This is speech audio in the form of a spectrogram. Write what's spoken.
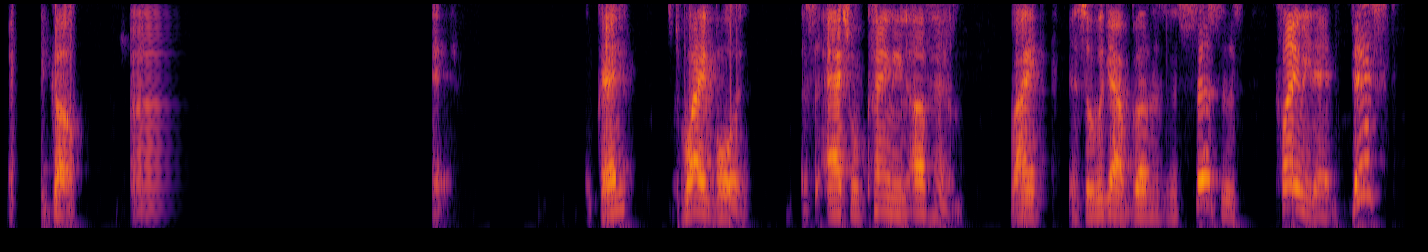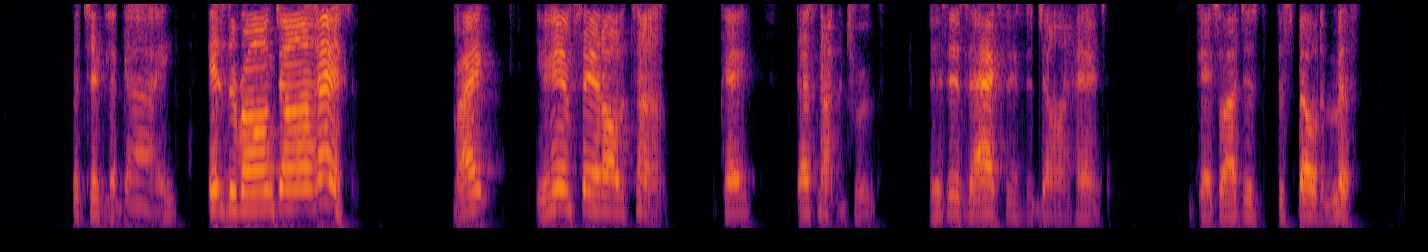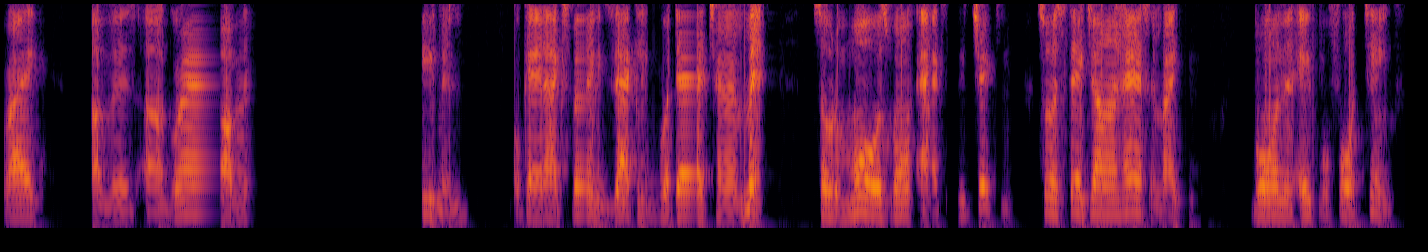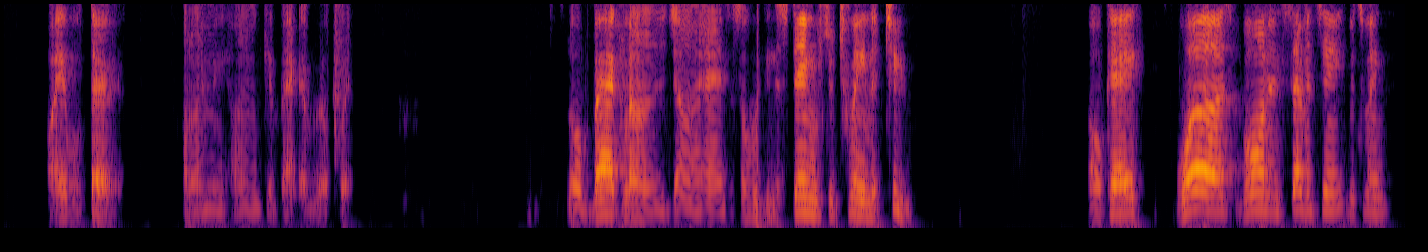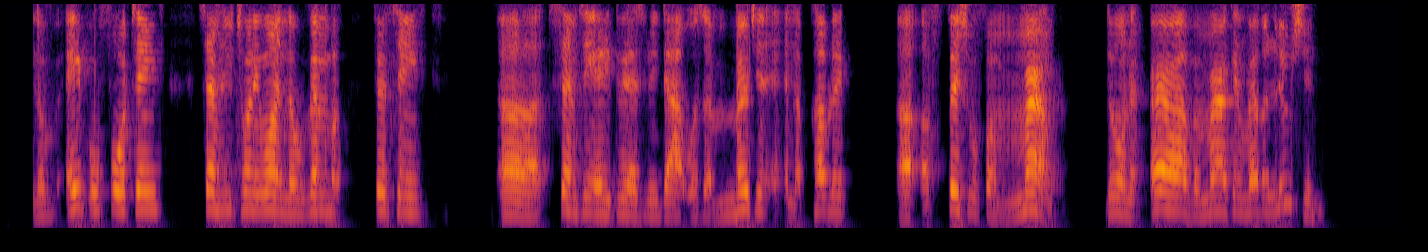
There you go. Uh, yeah. Okay, it's the white boy. It's an actual painting of him, right? And so we got brothers and sisters claiming that this particular guy is the wrong John Hanson. Right? You hear him say it all the time. Okay? That's not the truth. This is actually the John Hanson. Okay, so I just dispelled the myth, right, of his uh, grandfather, Okay, and I explained exactly what that term meant. So the Moors won't actually trick you. So it's say John Hanson, right? Born in April 14th or April 3rd. Hold on, let me, hold on, let me get back there real quick little background is John Hanson, so we can distinguish between the two. Okay, was born in 17 between April 14th, 1721, November 15th, uh, 1783. That's when he died. Was a merchant and a public uh, official from Maryland during the era of American Revolution.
